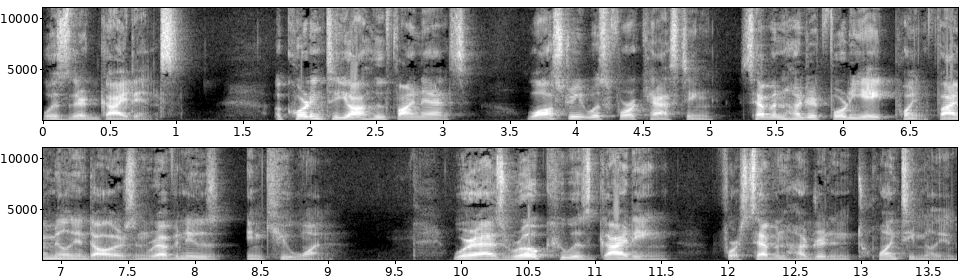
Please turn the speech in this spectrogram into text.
was their guidance. According to Yahoo Finance, Wall Street was forecasting $748.5 million in revenues in Q1, whereas Roku is guiding for $720 million.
